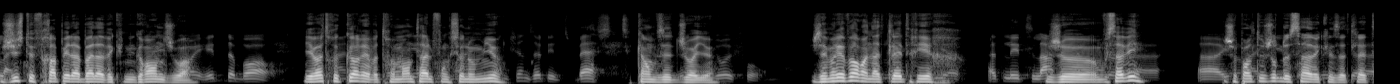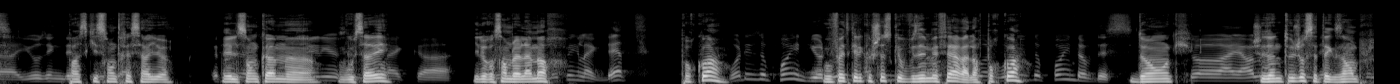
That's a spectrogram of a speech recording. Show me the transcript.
Juste frapper la balle avec une grande joie. Et votre corps et votre mental fonctionnent au mieux quand vous êtes joyeux. J'aimerais voir un athlète rire. Je... Vous savez, je parle toujours de ça avec les athlètes, parce qu'ils sont très sérieux. Et ils sont comme... Euh, vous savez, ils ressemblent à la mort. Pourquoi Vous faites quelque chose que vous aimez faire, alors pourquoi Donc, je donne toujours cet exemple.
